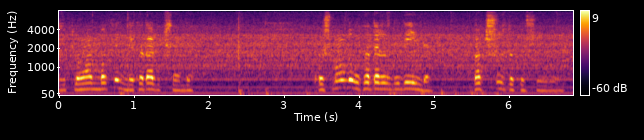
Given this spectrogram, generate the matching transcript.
Zıplamam bakın ne kadar yükseldi. Koşmam da bu kadar hızlı değildi. Bak şu hızda koşuyor. ya.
